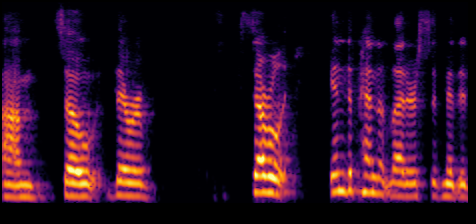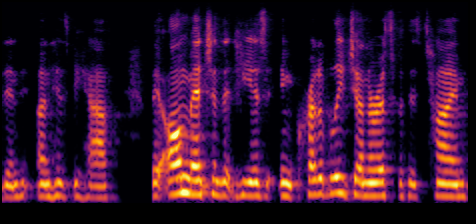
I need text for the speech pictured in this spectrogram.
Um, so there were several independent letters submitted in, on his behalf. They all mentioned that he is incredibly generous with his time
